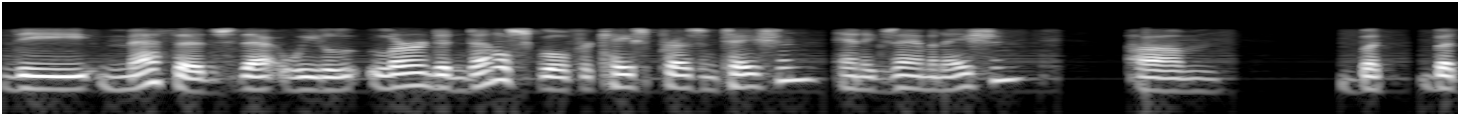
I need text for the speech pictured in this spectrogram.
the methods that we learned in dental school for case presentation and examination. Um, but but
